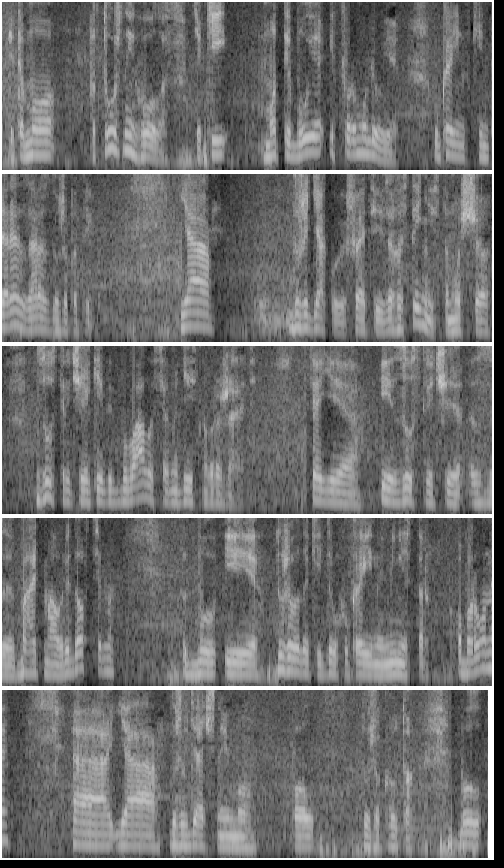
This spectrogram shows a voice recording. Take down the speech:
І тому потужний голос, який мотивує і формулює український інтерес, зараз дуже потрібен. Я дуже дякую Швеції за гостинність, тому що зустрічі, які відбувалися, ну дійсно вражають. Це є і зустрічі з багатьма урядовцями. Тут був і дуже великий друг України, міністр оборони. Е, Я дуже вдячний йому, Пол. Дуже круто. Був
